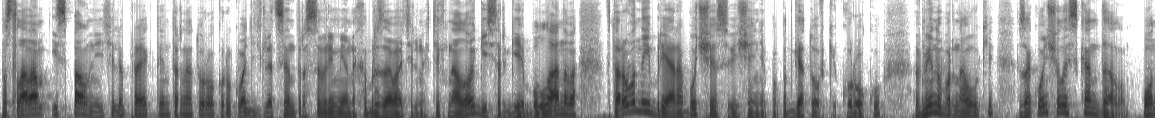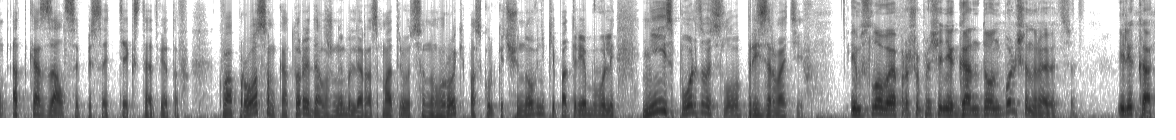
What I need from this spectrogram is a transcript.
По словам исполнителя проекта интернет-урок, руководителя Центра современных образовательных технологий Сергея Буланова, 2 ноября рабочее совещание по подготовке к уроку уроку в Миноборнауке закончилась скандалом. Он отказался писать тексты ответов к вопросам, которые должны были рассматриваться на уроке, поскольку чиновники потребовали не использовать слово «презерватив». Им слово, я прошу прощения, гондон больше нравится? Или как?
